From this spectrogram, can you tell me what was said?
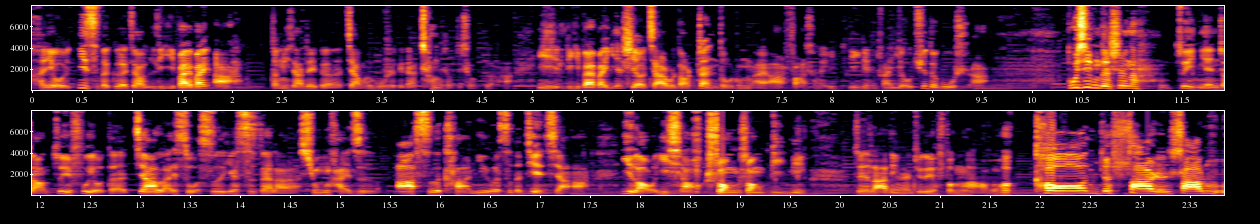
很有意思的歌，叫《李拜拜》啊。等一下，这个讲完故事，给大家唱一首这首歌啊。以李伯伯也是要加入到战斗中来啊，发生了一一连串有趣的故事啊。不幸的是呢，最年长、最富有的加莱索斯也死在了熊孩子阿斯卡尼俄斯的剑下啊，一老一小双双毙命。这拉丁人绝对疯了！我靠，你这杀人杀戮、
